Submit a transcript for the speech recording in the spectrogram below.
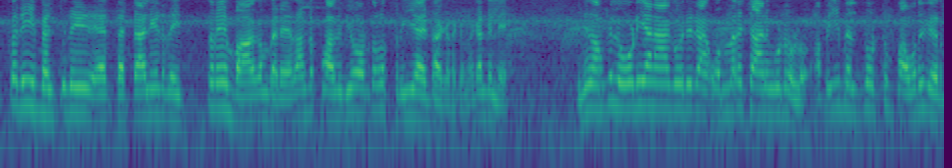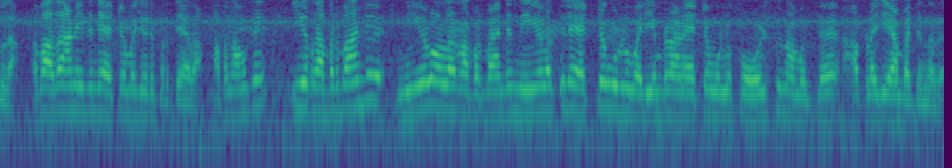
ഇപ്പം ഈ ബെൽറ്റ് തെറ്റാലിയുടെ ഇത്രയും ഭാഗം വരെ ഏതാണ്ട് പകുതിയോടത്തോളം ഫ്രീ ആയിട്ടാണ് കിടക്കുന്നത്. കണ്ടില്ലേ? ഇനി നമുക്ക് ലോഡ് ചെയ്യാനാകെ ഒരു ഒന്നര ചാനും കൂടെ ഉള്ളൂ. അപ്പോൾ ഈ ബെൽറ്റിന് ഒട്ടും പവർ കയറില്ല അപ്പോൾ അതാണ് ഇതിന്റെ ഏറ്റവും വലിയൊരു പ്രത്യേകത. അപ്പോൾ നമുക്ക് ഈ റബ്ബർ ബാൻഡ് നീളമുള്ള റബ്ബർ ബാൻഡ് നീളത്തിൽ ഏറ്റവും കൂടുതൽ വലിയുമ്പോഴാണ് ഏറ്റവും കൂടുതൽ ഫോഴ്സ് നമുക്ക് അപ്ലൈ ചെയ്യാൻ പറ്റുന്നത്.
